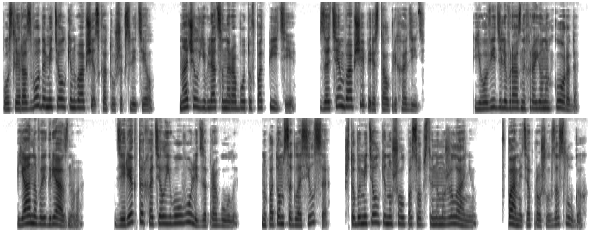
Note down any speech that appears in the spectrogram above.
После развода Метелкин вообще с катушек слетел. Начал являться на работу в подпитии. Затем вообще перестал приходить. Его видели в разных районах города, пьяного и грязного. Директор хотел его уволить за прогулы, но потом согласился, чтобы Метелкин ушел по собственному желанию, в память о прошлых заслугах.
